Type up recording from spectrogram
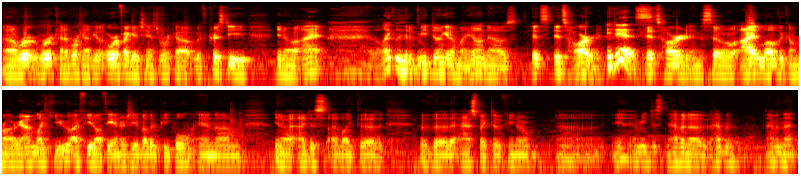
uh, we're, we're kind of working out together, or if I get a chance to work out with Christy, you know, I the likelihood of me doing it on my own now is it's it's hard. It is. It's hard, and so I love the camaraderie. I'm like you; I feed off the energy of other people, and um, you know, I just I like the the, the aspect of you know, uh, yeah. I mean, just having a having having that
